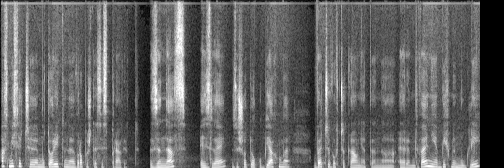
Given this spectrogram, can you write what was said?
Аз мисля, че моторите на Европа ще се справят. За нас е зле, защото ако бяхме вече в чакалнята на РМ2, ние бихме могли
